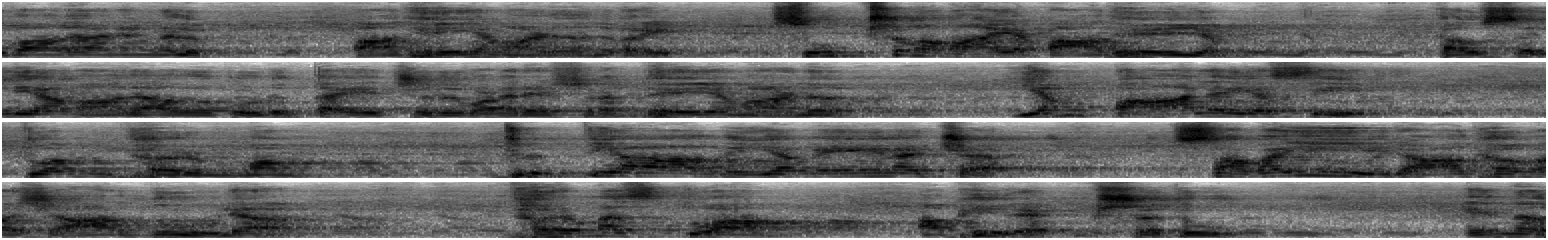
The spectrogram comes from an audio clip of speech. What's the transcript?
ഉപാദാനങ്ങളും പാധേയമാണ് എന്ന് പറയും. സൂക്ഷ്മമായ പാധേയം കൗസല്യ മാതാവ് കൊടുത്തയച്ചത് വളരെ ശ്രദ്ധേയമാണ്. യം പാലയസി ത്വം ധർമ്മം ധൃത്യാ നിയമേന ച സവൈ രാഘവ ശാർദൂല ധർമ്മസ്ത്വാം അഭിരക്ഷതു എന്ന്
